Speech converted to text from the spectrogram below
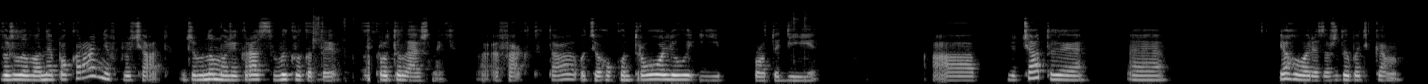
важливо не покарання включати, адже воно може якраз викликати протилежний е, ефект та, оцього контролю і протидії. А включати, е, я говорю завжди батькам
